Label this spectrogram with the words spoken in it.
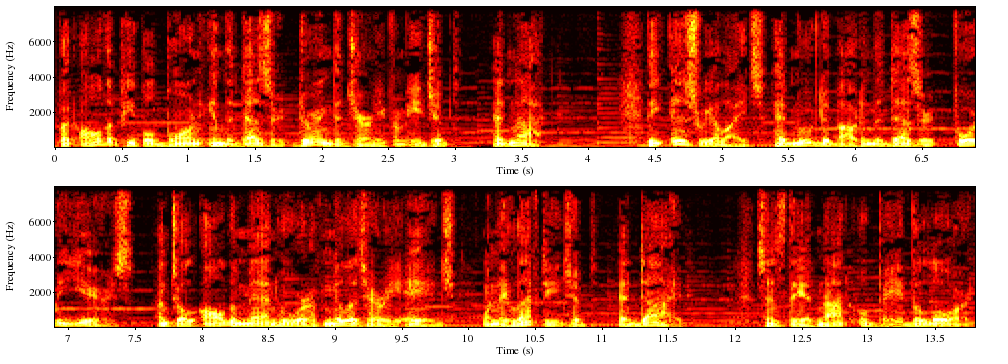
but all the people born in the desert during the journey from Egypt had not. The Israelites had moved about in the desert forty years until all the men who were of military age when they left Egypt had died, since they had not obeyed the Lord.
